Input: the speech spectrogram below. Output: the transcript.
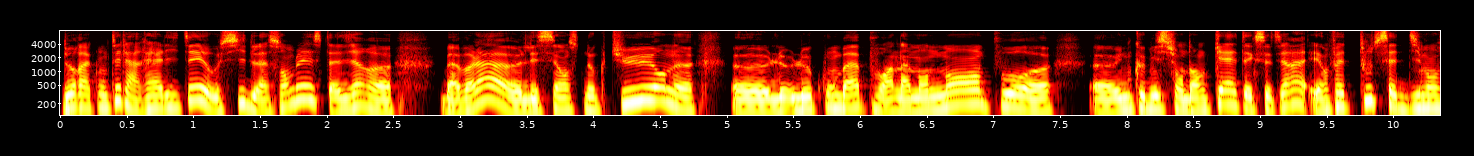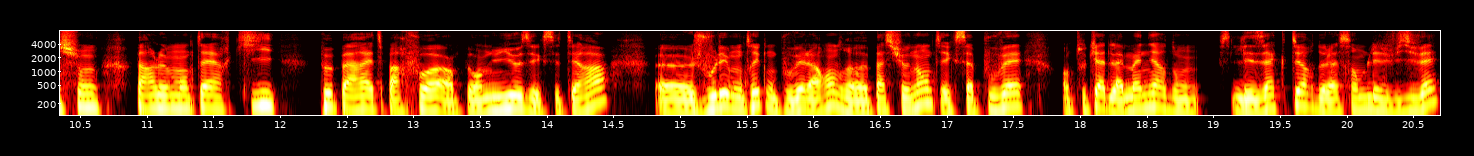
de raconter la réalité aussi de l'Assemblée, c'est-à-dire, euh, bah voilà, euh, les séances nocturnes, le, combat pour un amendement, pour une commission d'enquête, etc. Et en fait, toute cette dimension parlementaire qui peut paraître parfois un peu ennuyeuse, etc., euh, je voulais montrer qu'on pouvait la rendre euh, passionnante et que ça pouvait, en tout cas de la manière dont les acteurs de l'Assemblée le vivaient,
